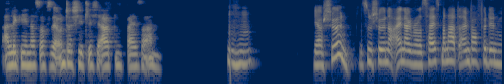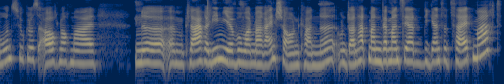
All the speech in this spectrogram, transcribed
alle gehen das auf sehr unterschiedliche Art und Weise an. Mhm. Ja, schön. Das ist eine schöne Einladung. Das heißt, man hat einfach für den Mondzyklus auch nochmal eine ähm, klare Linie, wo man mal reinschauen kann. Ne? Und dann hat man, wenn man es ja die ganze Zeit macht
